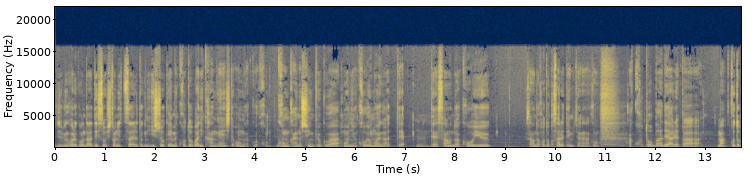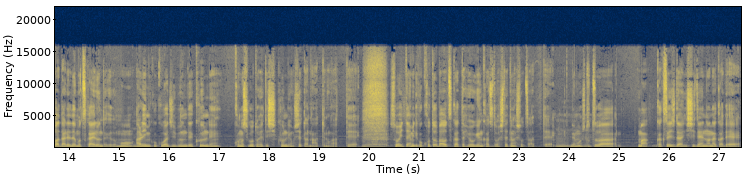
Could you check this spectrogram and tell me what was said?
自分が惚れ込んだアーティストを人に伝える時に一生懸命言葉に還元して音楽をこう今回の新曲は本人のこういう思いがあって、でサウンドはこういうサウンドが施されてみたいなこうあ言葉であればまあ言葉は誰でも使えるんだけども、ある意味ここは自分で訓練この仕事を経てし訓練をしてたなっていうのがあって、そういった意味でこう言葉を使った表現活動をしてたのが一つあって、でもう一つは、まあ、学生時代に自然の中で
